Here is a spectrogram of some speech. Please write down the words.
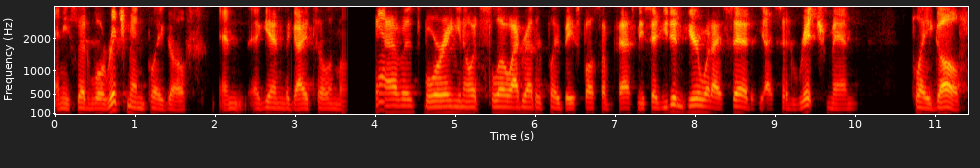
And he said, "Well, rich men play golf." And again, the guy told him, "Yeah, it's boring. You know, it's slow. I'd rather play baseball something fast." And he said, "You didn't hear what I said. I said rich men play golf."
